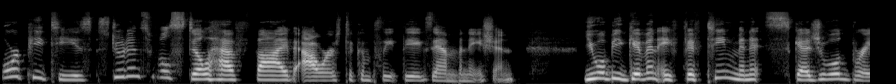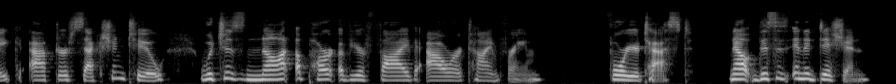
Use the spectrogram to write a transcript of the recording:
for PTs, students will still have five hours to complete the examination. You will be given a 15 minute scheduled break after section two, which is not a part of your five hour time frame for your test. Now, this is in addition.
